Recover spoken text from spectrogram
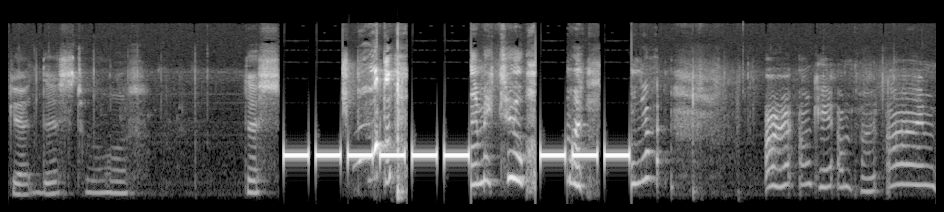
Get this tools. This. I make two. Alright, okay, I'm fine. I'm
